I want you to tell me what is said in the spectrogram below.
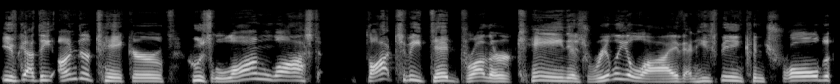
You've got The Undertaker, whose long lost thought to be dead brother Kane is really alive and he's being controlled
